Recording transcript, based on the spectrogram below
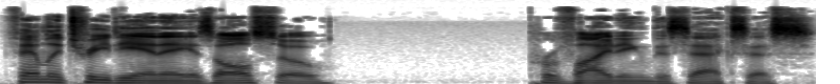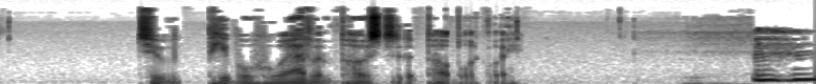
Family Tree DNA is also providing this access to people who haven't posted it publicly. Mm-hmm.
